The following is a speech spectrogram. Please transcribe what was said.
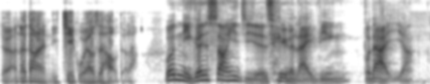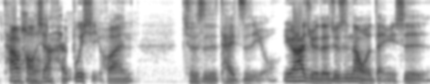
对啊，那当然你结果要是好的啦。不过你跟上一集的这个来宾不大一样，他好像很不喜欢就是太自由，因为他觉得就是那我等于是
